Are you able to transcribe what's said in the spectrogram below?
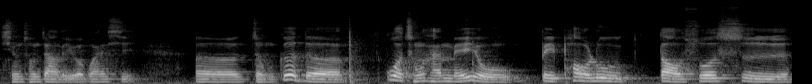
形成这样的一个关系，呃，整个的过程还没有被暴露到说是，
